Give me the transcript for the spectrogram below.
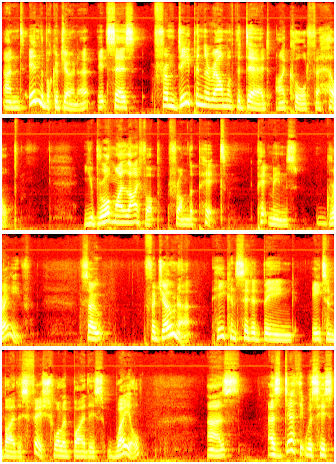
And in the book of Jonah, it says, "From deep in the realm of the dead, I called for help. You brought my life up from the pit. Pit means grave. So for Jonah, he considered being eaten by this fish, swallowed by this whale, as as death, it was his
